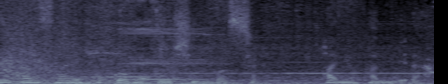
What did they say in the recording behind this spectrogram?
소환사의 협곡에 오신 것을 환영합니다.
